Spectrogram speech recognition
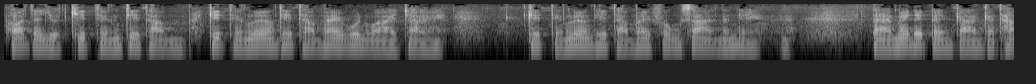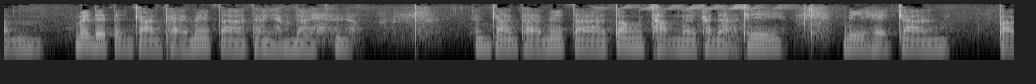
เพราะจะหยุดคิดถึงที่ทำคิดถึงเรื่องที่ทำให้วุ่นวายใจ คิดถึงเรื่องที่ทำให้ฟุ้งซ่านนั่นเอง แต่ไม่ได้เป็นการกระทำไม่ได้เป็นการแผ่เมตตาแต่อย่างใดการแผ่เมตตาต้องทำในขณะที่ มีเหตุการณ์ปรา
